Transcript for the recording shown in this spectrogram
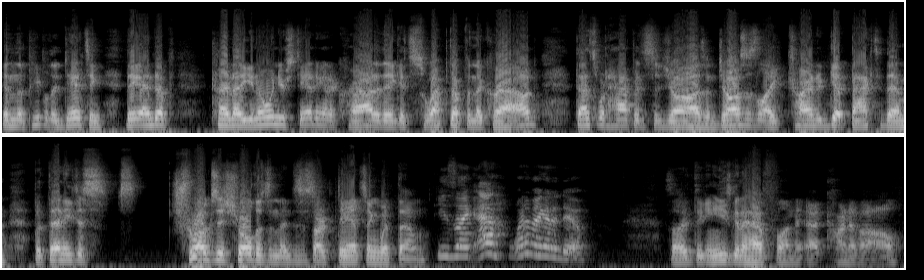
and the people that are dancing, they end up kind of, you know, when you're standing in a crowd and they get swept up in the crowd. That's what happens to Jaws, and Jaws is like trying to get back to them, but then he just shrugs his shoulders and then just starts dancing with them. He's like, ah, what am I gonna do? So I'm thinking he's gonna have fun at Carnival.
